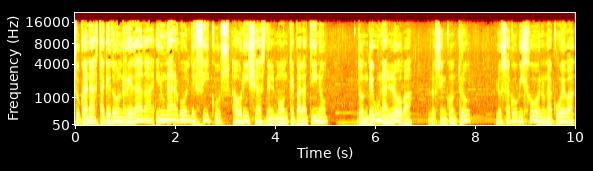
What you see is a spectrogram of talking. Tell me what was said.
Su canasta quedó enredada en un árbol de ficus a orillas del monte Palatino, donde una loba los encontró, los acobijó en una cueva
